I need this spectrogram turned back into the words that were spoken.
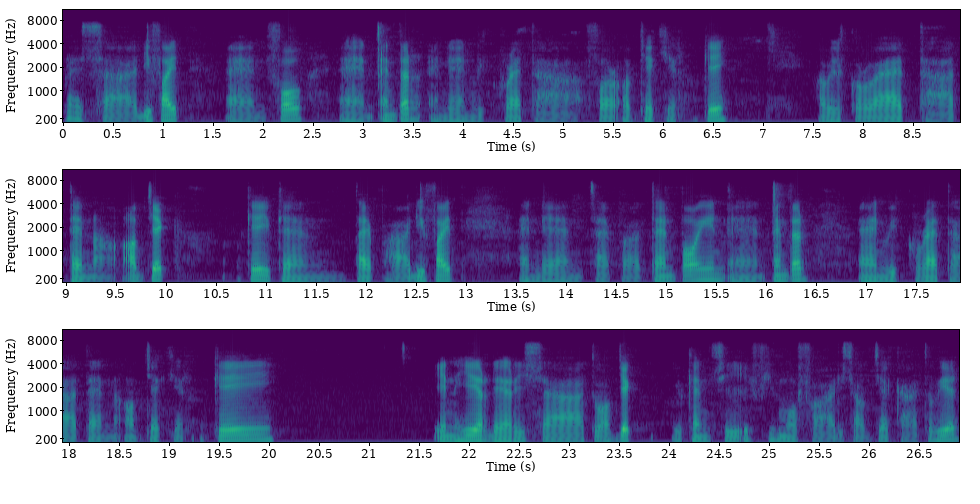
press uh, divide and four and enter and then we create uh, four object here okay? I will create uh, 10 uh, object okay? You can type uh, divide and then type uh, 10 point and enter and we create uh, 10 object here okay? In here there is uh, two object. You can see if you move uh, this object uh, to here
